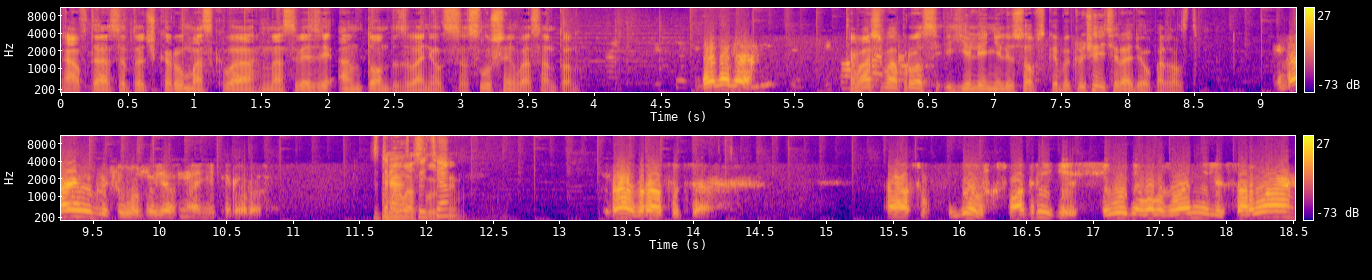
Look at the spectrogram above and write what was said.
Автоаса.ру, Москва, на связи. Антон дозвонился. Слушаем вас, Антон. Да-да-да. Ваш вопрос Елене Лисовской. Выключайте радио, пожалуйста. Да, я выключил уже, я знаю, не первый раз. Здравствуйте. Мы вас слушаем. Да, здравствуйте. А, девушка, смотрите, сегодня вам звонили с Орла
